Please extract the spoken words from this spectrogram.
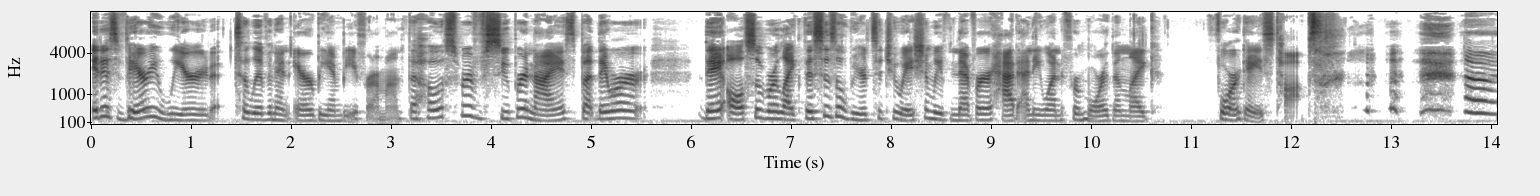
it is very weird to live in an Airbnb for a month. The hosts were super nice, but they were they also were like this is a weird situation. We've never had anyone for more than like 4 days tops. uh,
